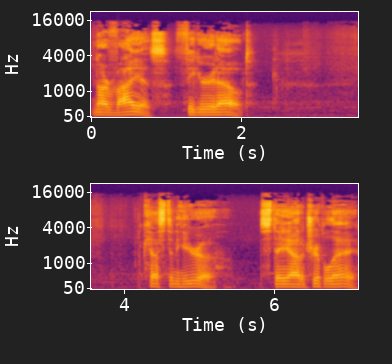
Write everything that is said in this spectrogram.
Narvaez, figure it out. Keston Hiura, stay out of AAA.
